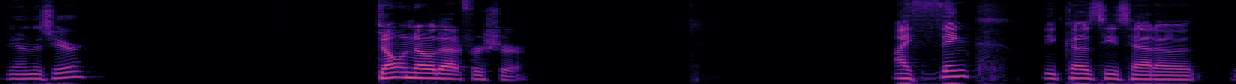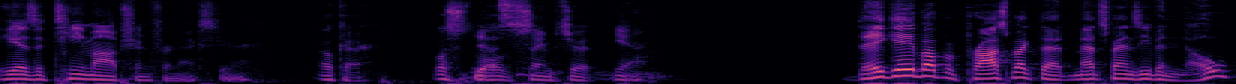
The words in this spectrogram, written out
at the end of this year. Don't know that for sure. I think because he's had a he has a team option for next year. Okay. Well, s- well, same shit. Yeah. They gave up a prospect that Mets fans even know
